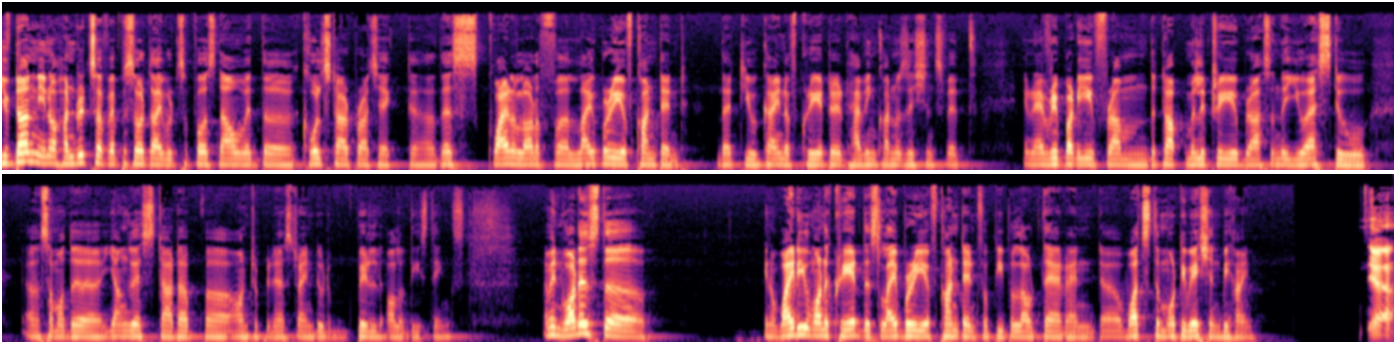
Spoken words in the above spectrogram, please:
You've done, you know, hundreds of episodes, I would suppose, now with the Cold Star project. Uh, there's quite a lot of uh, library of content that you kind of created, having conversations with, you know, everybody from the top military brass in the U.S. to uh, some of the youngest startup uh, entrepreneurs trying to build all of these things. I mean, what is the, you know, why do you want to create this library of content for people out there, and uh, what's the motivation behind? Yeah.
